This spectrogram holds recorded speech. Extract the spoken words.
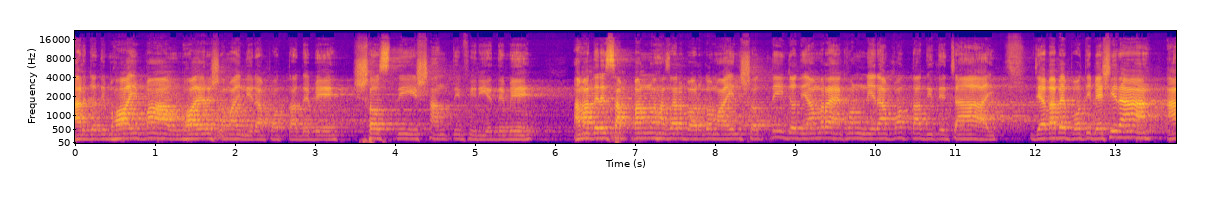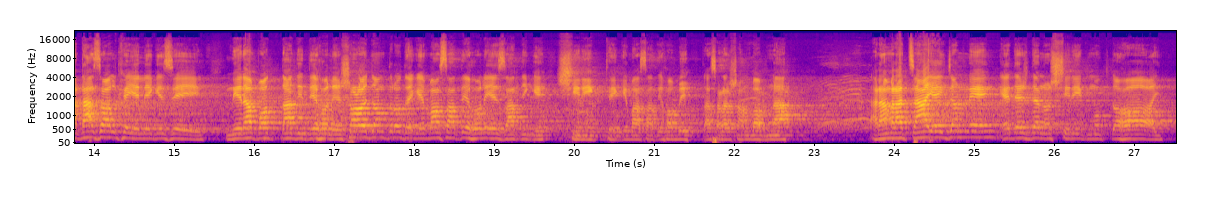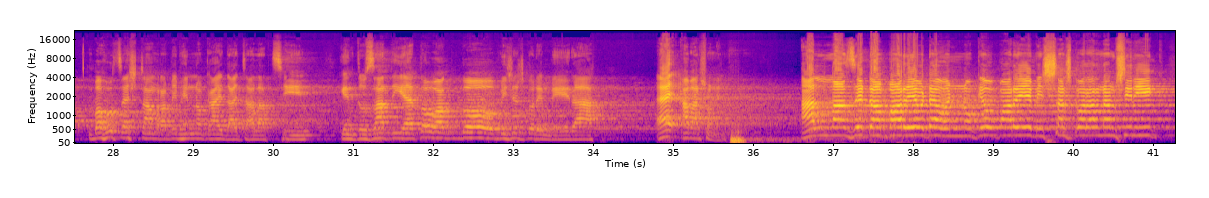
আর যদি ভয় পাও, ভয়ের সময় নিরাপত্তা দেবে, স্বস্তি, শান্তি ফিরিয়ে দেবে। আমাদের ছাপ্পান্ন হাজার বর্গ মাইল সত্যি যদি আমরা এখন নিরাপত্তা দিতে চাই, যেভাবে প্রতিবেশীরা আধা জল খেয়ে লেগেছে, নিরাপত্তা দিতে হলে, ষড়যন্ত্র থেকে বাঁচাতে হলে জাতিকে শিরিক থেকে বাঁচাতে হবে, তাছাড়া সম্ভব না। আর আমরা চাই এই জন্যে এদেশ যেন শিরিক মুক্ত হয়। বহু চেষ্টা আমরা বিভিন্ন কায়দায় চালাচ্ছি। কিন্তু জাতি এত অজ্ঞ, বিশেষ করে মেয়েরা। এই, আবার শোনেন। আল্লাহ যেটা পারে ওটা অন্য কেউ পারে, বিশ্বাস করার নাম শিরিক।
